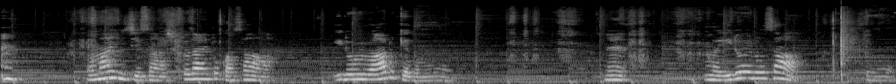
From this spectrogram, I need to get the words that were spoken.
毎日さ、宿題とかさ、いろいろあるけども、ね、まあいろいろさ、その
